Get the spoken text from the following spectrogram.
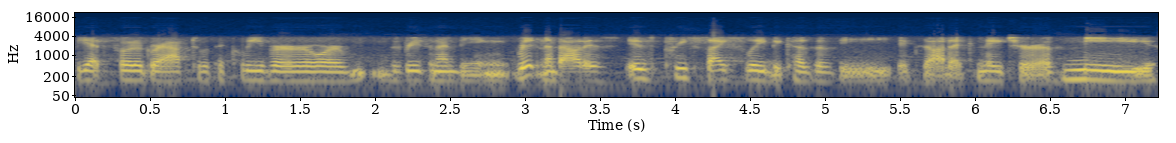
get photographed with a cleaver, or the reason I'm being written about is is precisely because of the exotic nature of me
